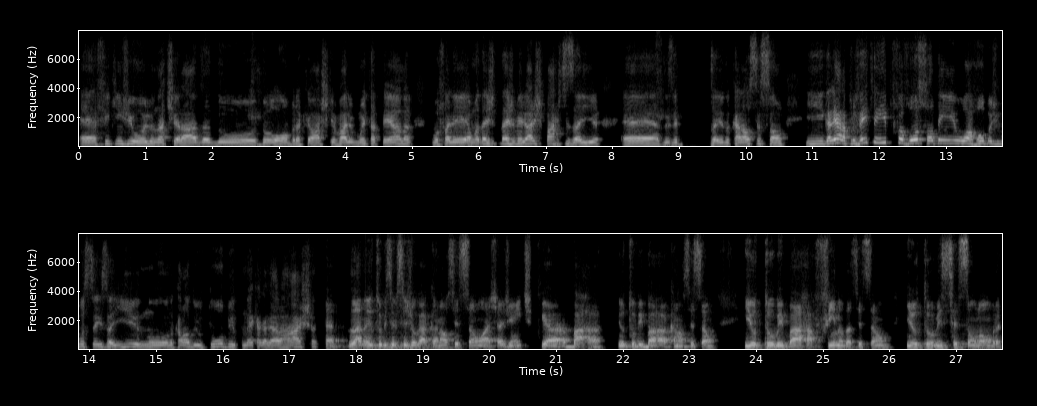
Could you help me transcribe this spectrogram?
é, fiquem de olho na tirada do, do Lombra, que eu acho que vale muito a pena. Como eu falei, é uma das, das melhores partes aí é, dos episódios aí do canal Sessão. E, galera, aproveitem aí, por favor, soltem o arroba de vocês aí no, no canal do YouTube, como é que a galera acha. É, lá no YouTube, se você jogar canal Sessão, acha a gente, que é a barra YouTube barra canal Sessão, YouTube barra Fino da Sessão, YouTube Sessão Lombra,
